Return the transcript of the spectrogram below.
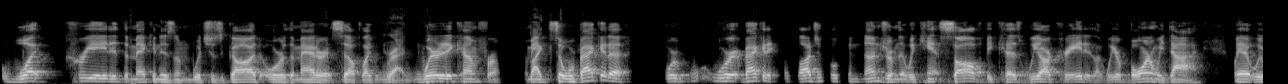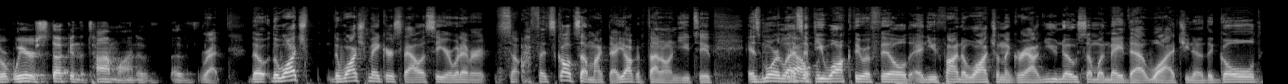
what created the mechanism, which is God or the matter itself? Like, Right. where did it come from? I mean, Like- so we're back at a we're we're back at a logical conundrum that we can't solve because we are created. Like we are born we die. We we're we're stuck in the timeline of of Right. The the watch the watchmaker's fallacy or whatever so it's called something like that. Y'all can find it on YouTube. Is more or less Yeah. if you walk through a field and you find a watch on the ground, you know someone made that watch. You know, the gold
